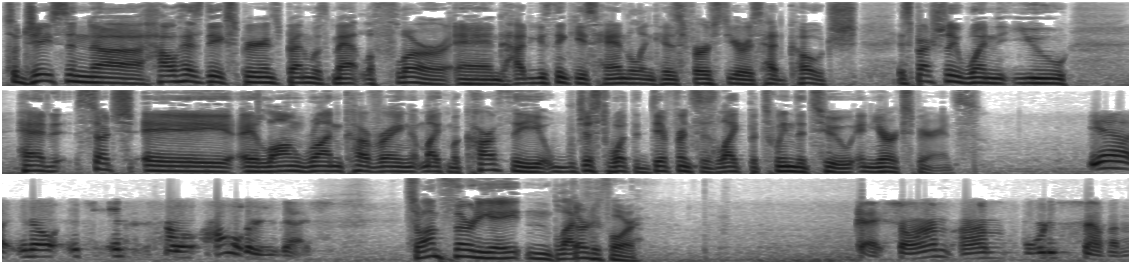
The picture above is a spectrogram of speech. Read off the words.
So, Jason, uh, how has the experience been with Matt LaFleur, and how do you think he's handling his first year as head coach, especially when you had such a, a long run covering Mike McCarthy, just what the difference is like between the two in your experience? Yeah, you know, it's, it's so. How old are you guys? So I'm 38 and Bleck 34. Okay, so I'm I'm 47.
